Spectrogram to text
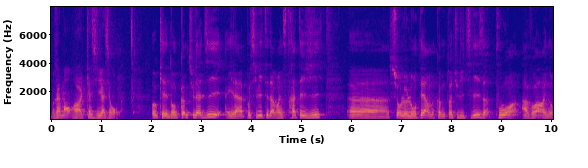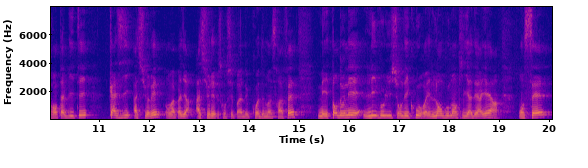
vraiment euh, quasi à zéro. Ok, donc comme tu l'as dit, il a la possibilité d'avoir une stratégie euh, sur le long terme, comme toi tu l'utilises, pour avoir une rentabilité quasi assurée. On ne va pas dire assurée parce qu'on ne sait pas de quoi demain sera fait, mais étant donné l'évolution des cours et l'engouement qu'il y a derrière, on sait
